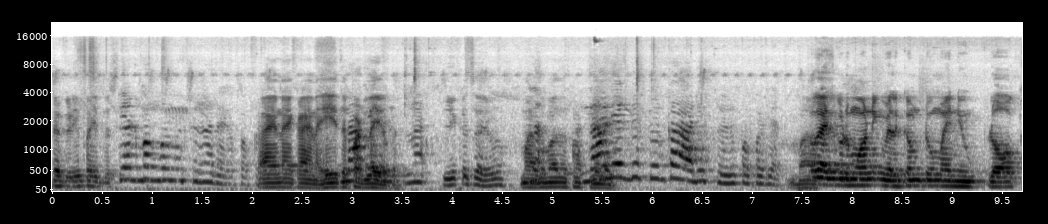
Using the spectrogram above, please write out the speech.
दगडी पाहिजे पेट बघ बघ मिक्सर झालाय का पप्पा काय नाही काय नाही. हे तर पडलंय एकच आहे हो. माझं माझं फाटलेलं लाल आहे. एक दिसतो का आधी दिसतोय पप्पाच्यात मा- guys good morning welcome to my new blog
